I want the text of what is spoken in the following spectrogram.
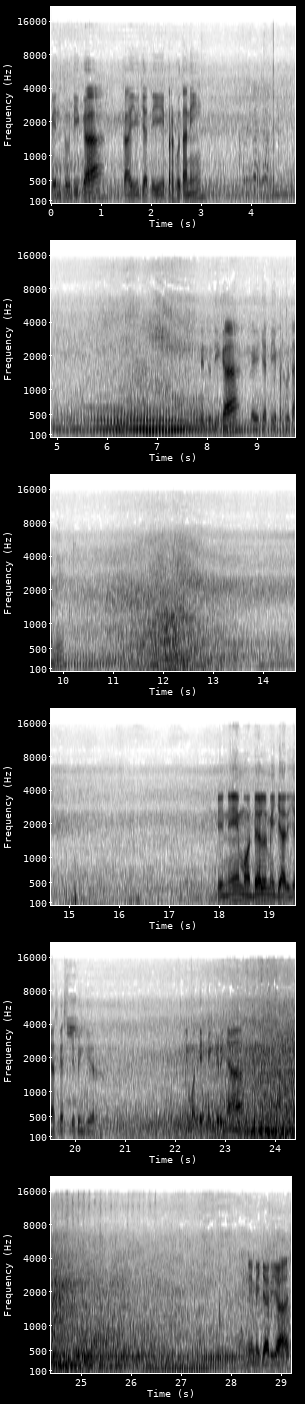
pintu 3 Kayu jati perhutani. Pintu 3 Kayu jati perhutani Ini model meja rias guys di pinggir. Ini motif pinggirnya. Ini meja rias.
